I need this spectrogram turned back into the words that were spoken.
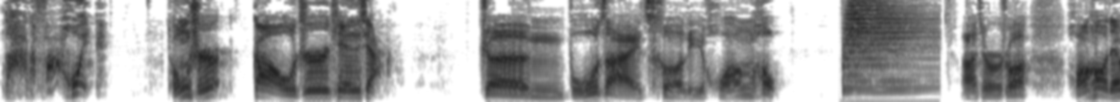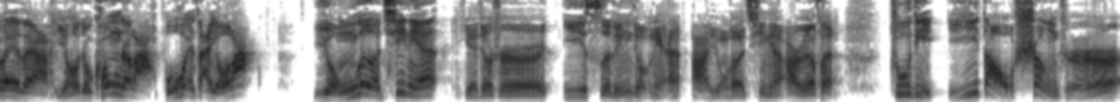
大的法会，同时告知天下，朕不再册立皇后。啊，就是说，皇后这位子呀，以后就空着了，不会再有了。永乐七年，也就是一四零九年啊，永乐七年二月份，朱棣一道圣旨。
